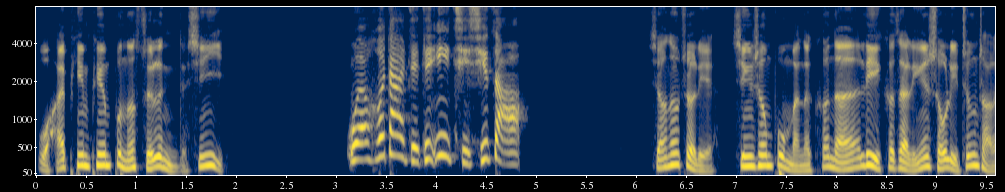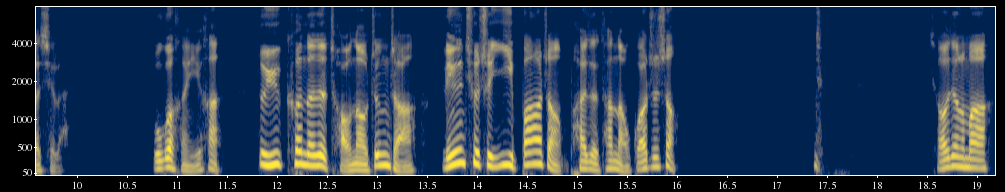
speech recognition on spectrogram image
我还偏偏不能随了你的心意。我要和大姐姐一起洗澡。想到这里，心生不满的柯南立刻在林手里挣扎了起来。不过很遗憾，对于柯南的吵闹挣扎，林却是一巴掌拍在他脑瓜之上。瞧见了吗？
